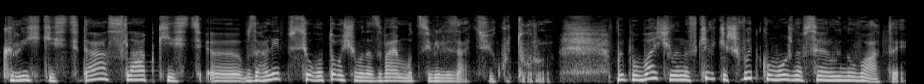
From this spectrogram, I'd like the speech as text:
крихкість, да, слабкість е, взагалі всього того, що ми називаємо цивілізацією, культурою. Ми побачили, наскільки швидко можна все руйнувати.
